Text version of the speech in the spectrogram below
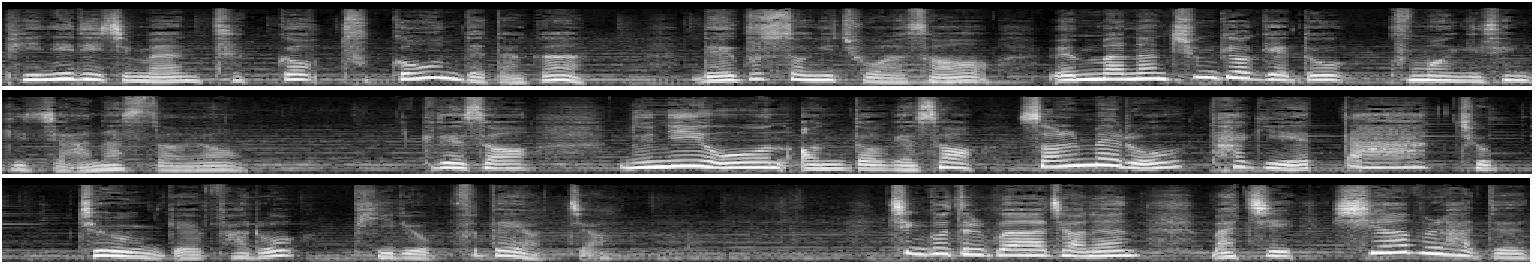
비닐이지만 두꺼, 두꺼운 데다가 내구성이 좋아서 웬만한 충격에도 구멍이 생기지 않았어요. 그래서 눈이 온 언덕에서 썰매로 타기에 딱 조, 좋은 게 바로 비료 푸대였죠. 친구들과 저는 마치 시합을 하듯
